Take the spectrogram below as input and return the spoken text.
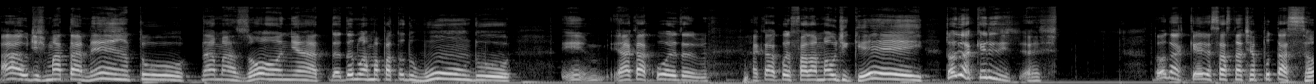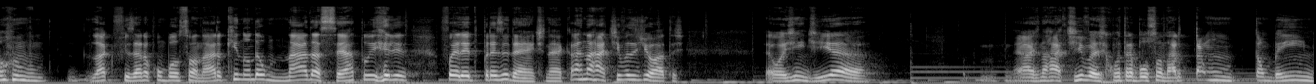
ah, o desmatamento na Amazônia, dando arma para todo mundo. E, é aquela coisa. Aquela coisa, falar mal de gay. Todos aqueles é, todo aquele assassinato de reputação lá que fizeram com o Bolsonaro que não deu nada certo e ele foi eleito presidente, né? Aquelas narrativas idiotas. É, hoje em dia, as narrativas contra Bolsonaro estão tão bem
